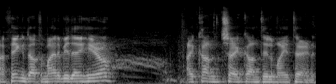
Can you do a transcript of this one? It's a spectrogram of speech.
I think that might be the hero. I can't check until my turn.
